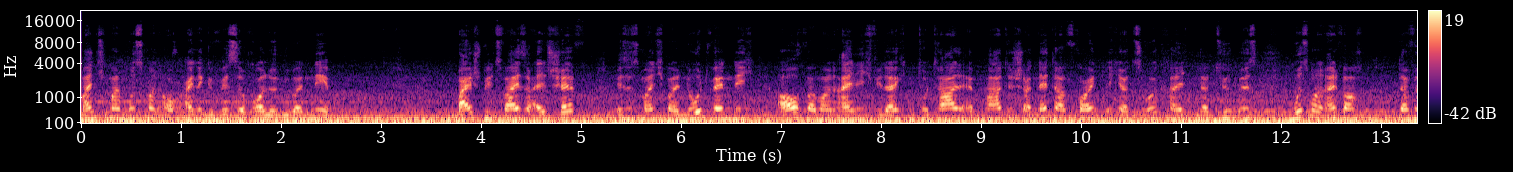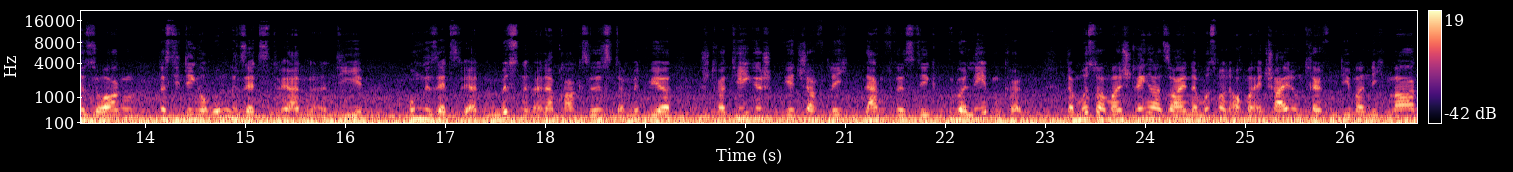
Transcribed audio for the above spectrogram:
Manchmal muss man auch eine gewisse Rolle übernehmen. Beispielsweise als Chef ist es manchmal notwendig, auch wenn man eigentlich vielleicht ein total empathischer, netter, freundlicher, zurückhaltender Typ ist, muss man einfach dafür sorgen, dass die Dinge umgesetzt werden, die umgesetzt werden müssen in einer Praxis, damit wir strategisch, wirtschaftlich, langfristig überleben können. Da muss man mal strenger sein, da muss man auch mal Entscheidungen treffen, die man nicht mag.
